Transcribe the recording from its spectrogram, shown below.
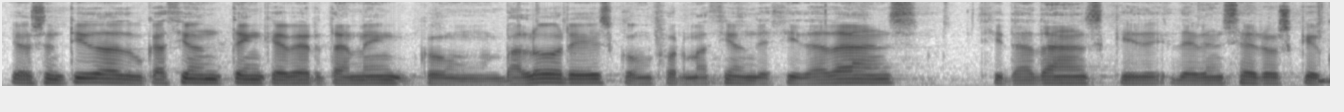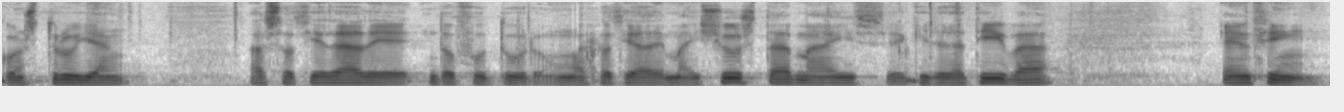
E o sentido da educación ten que ver tamén con valores, con formación de cidadáns, cidadáns que deben ser os que construyan a sociedade do futuro, unha sociedade máis xusta, máis equitativa, en fin,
